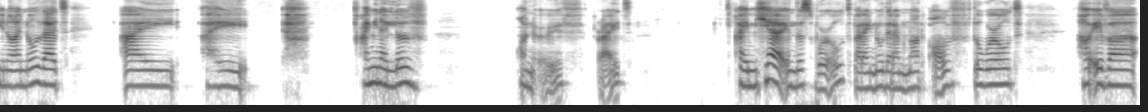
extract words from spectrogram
you know, I know that I I I mean I live on earth, right? I'm here in this world, but I know that I'm not of the world. However,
